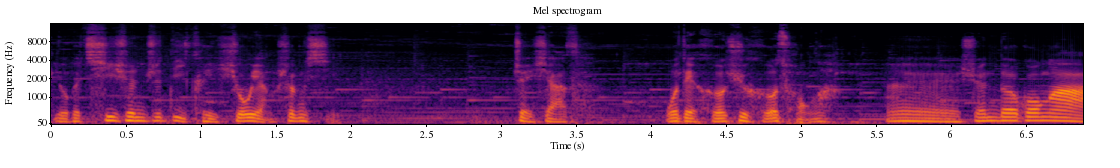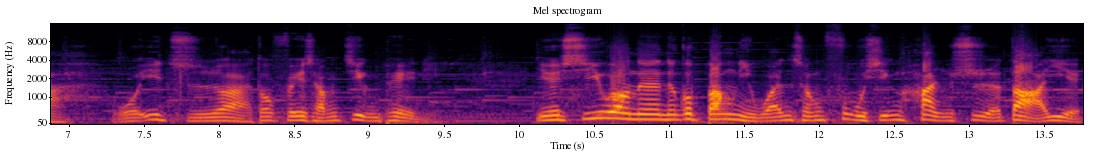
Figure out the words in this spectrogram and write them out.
有个栖身之地可以休养生息，这下子。我得何去何从啊？哎，玄德公啊，我一直啊都非常敬佩你，也希望呢能够帮你完成复兴汉室的大业。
